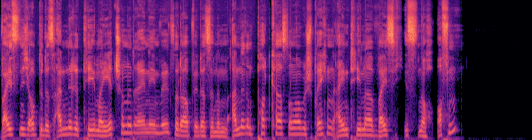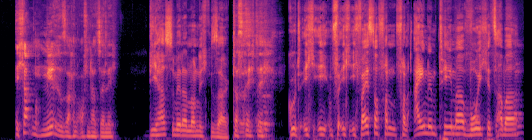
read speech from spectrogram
weiß nicht, ob du das andere Thema jetzt schon mit reinnehmen willst oder ob wir das in einem anderen Podcast nochmal besprechen. Ein Thema, weiß ich, ist noch offen. Ich habe noch mehrere Sachen offen tatsächlich. Die hast du mir dann noch nicht gesagt. Das ist richtig. Gut, ich, ich, ich, weiß doch von, von einem Thema, wo ich jetzt aber.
